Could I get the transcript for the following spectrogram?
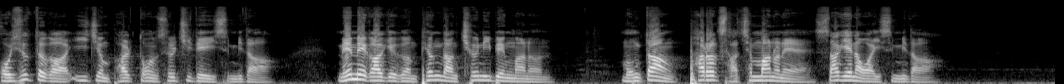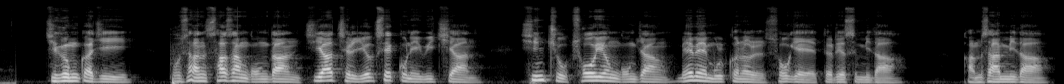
호시스트가 2.8톤 설치되어 있습니다. 매매 가격은 평당 1200만원, 몽땅 8억 4천만원에 싸게 나와 있습니다. 지금까지 부산 사상공단 지하철 역세권에 위치한 신축 소형 공장 매매 물건을 소개해 드렸습니다. 감사합니다.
